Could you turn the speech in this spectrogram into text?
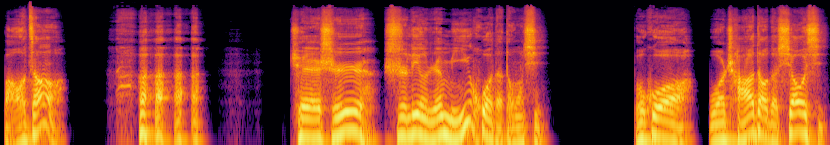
宝藏，哈哈哈哈，确实是令人迷惑的东西。不过我查到的消息，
